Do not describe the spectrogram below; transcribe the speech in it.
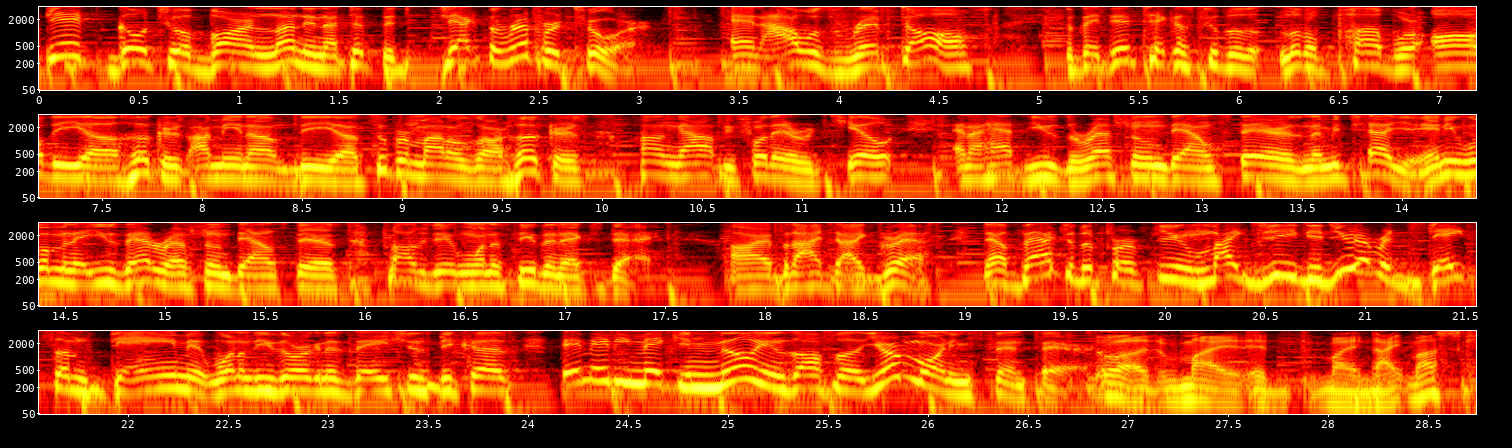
did go to a bar in London. I took the Jack the Ripper tour, and I was ripped off. But they did take us to the little pub where all the uh, hookers, I mean, um, the uh, supermodels are hookers, hung out before they were killed. And I had to use the restroom downstairs. And let me tell you, any woman that used that restroom downstairs probably didn't want to see the next day. All right, but I digress. Now back to the perfume. Mike G, did you ever date some dame at one of these organizations? Because they may be making millions off of your morning scent there. Well, my my night musk.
